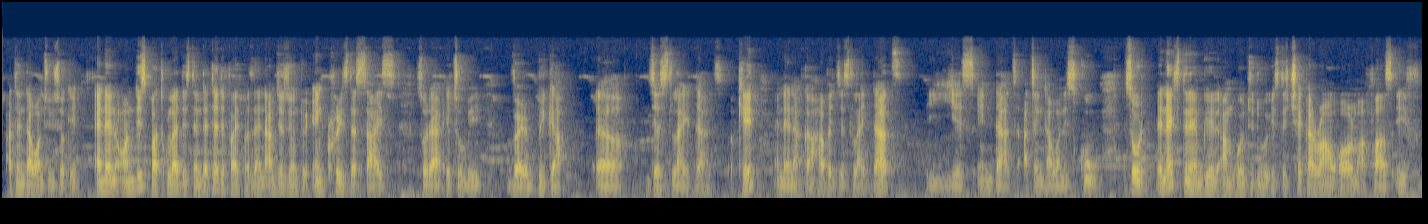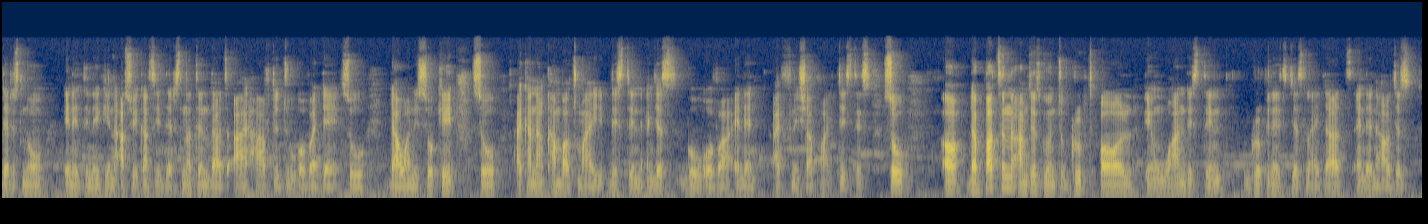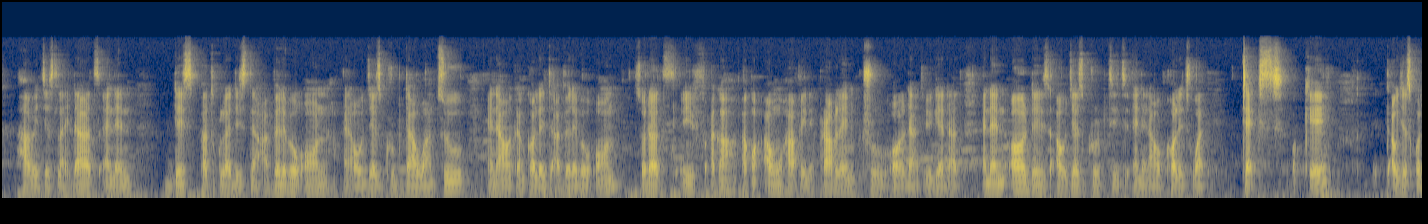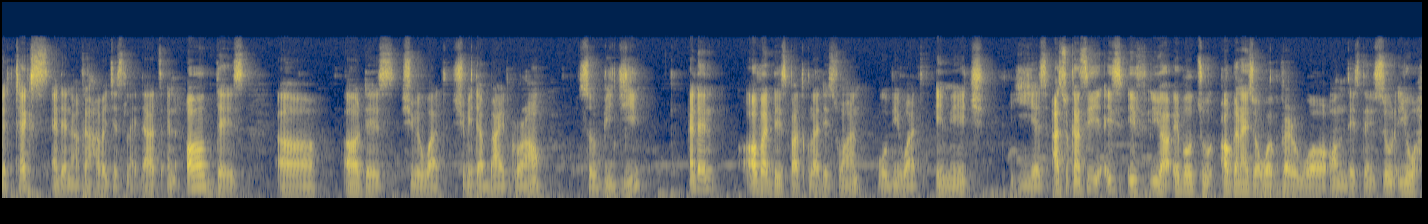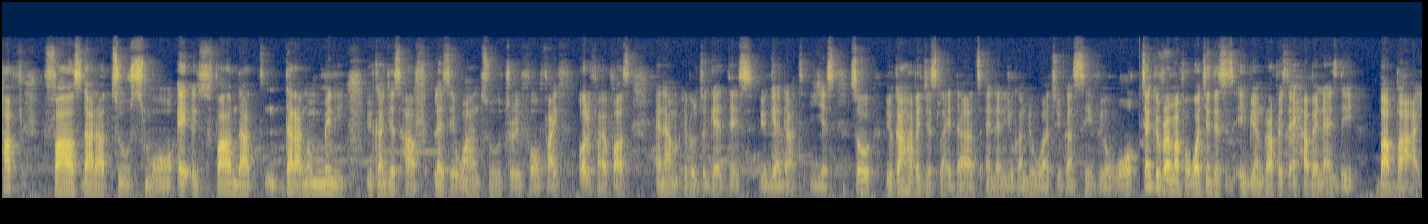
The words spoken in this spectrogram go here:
i think that one too is okay. And then on this particular distance the 35 percent i'm just going to increase the size so that it will be very bigger uh, just like that okay? And then i can have it just like that. Yes in that. I think that one is cool. So the next thing i'm going i'm going to do is to check around all my files if there is no anything again. As you can see there's nothing that i have to do over there. So that one is okay. So i can now come back to my distance and just go over and then i finish up my distance. So uh the button i'm just going to group all in one this thing grouping it just like that and then i'll just have it just like that and then this particular distance available on and i'll just group that one too and now i can call it available on so that if i can i, can, I won't have any problem through all that you get that? And then all this i'll just group it and then i'll call it what? Text okay? I'll just call it text and then i can have it just like that and all this uh all this should be what? Should be the background so bg and then over this particular this one will be what? Image yes as you can see if you are able to organize your work very well on this thing so you have files that are too small eh, it's files that that are not many. You can just have let's say one two three four five only five files and i'm able to get this. You get that? Yes. So you can have it just like that and then you can do what? You can save your work. Thank you very much for watching. This is abn graphics and have a nice day. Bye bye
